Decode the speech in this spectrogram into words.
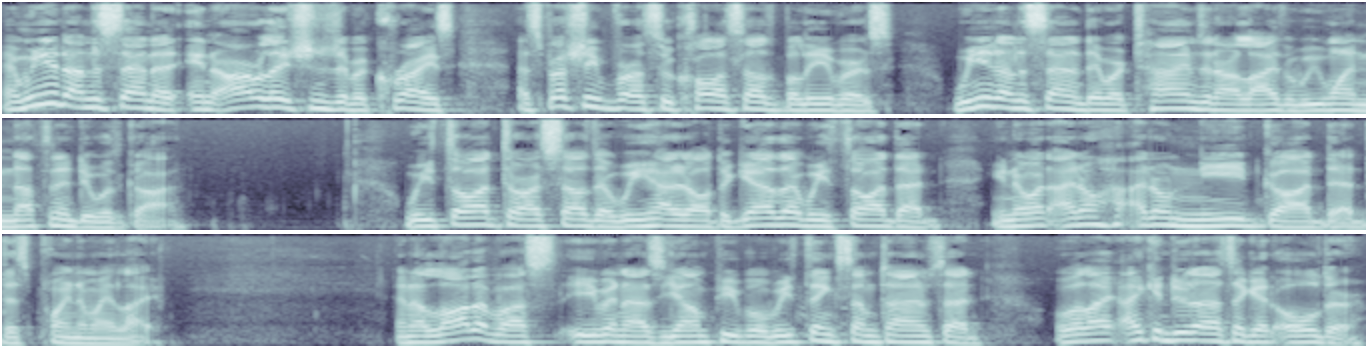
And we need to understand that in our relationship with Christ, especially for us who call ourselves believers, we need to understand that there were times in our lives where we wanted nothing to do with God. We thought to ourselves that we had it all together. We thought that, you know what, I don't, I don't need God at this point in my life. And a lot of us, even as young people, we think sometimes that, well, I, I can do that as I get older.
